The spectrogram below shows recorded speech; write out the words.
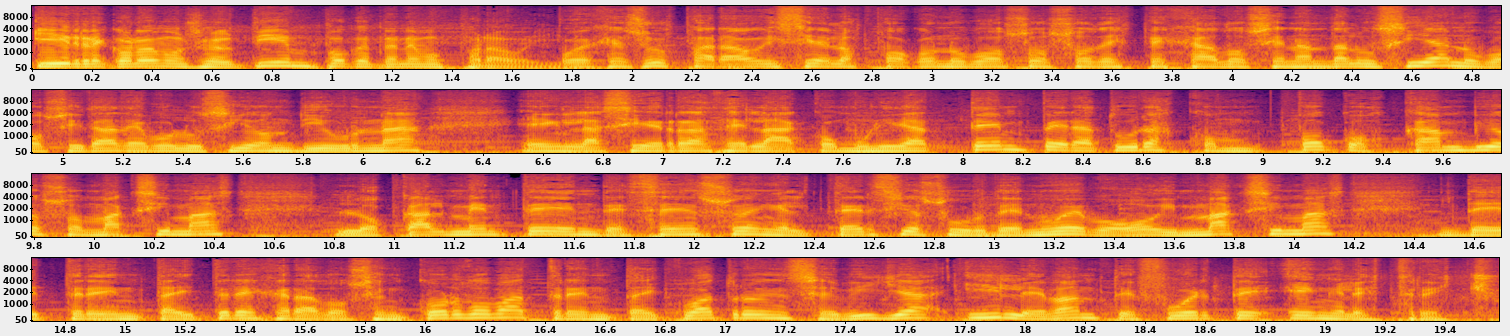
Y recordamos el tiempo que tenemos para hoy. Pues Jesús, para hoy cielos poco nubosos o despejados en Andalucía, nubosidad de evolución diurna en las sierras de la comunidad, temperaturas con pocos cambios o máximas localmente en descenso en el tercio sur. De nuevo, hoy máximas de 33 grados en Córdoba, 34 en Sevilla y levante fuerte en el estrecho.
